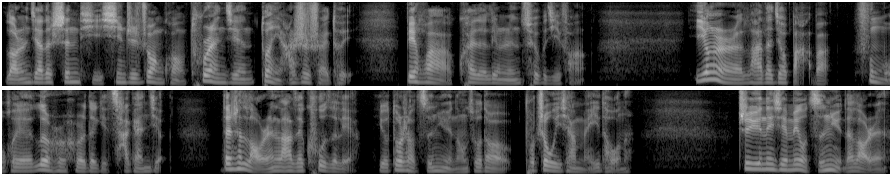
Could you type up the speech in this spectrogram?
老人家的身体、心智状况突然间断崖式衰退，变化快得令人猝不及防。婴儿拉的叫粑粑，父母会乐呵呵地给擦干净。但是老人拉在裤子里，有多少子女能做到不皱一下眉头呢？至于那些没有子女的老人，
